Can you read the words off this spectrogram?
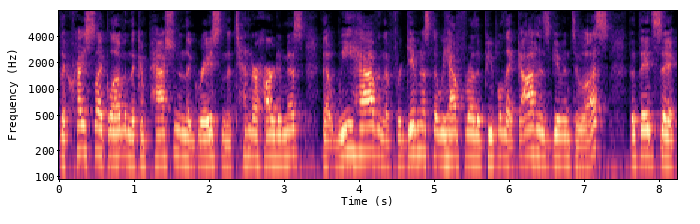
the Christ like love and the compassion and the grace and the tenderheartedness that we have and the forgiveness that we have for other people that God has given to us, that they'd say,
